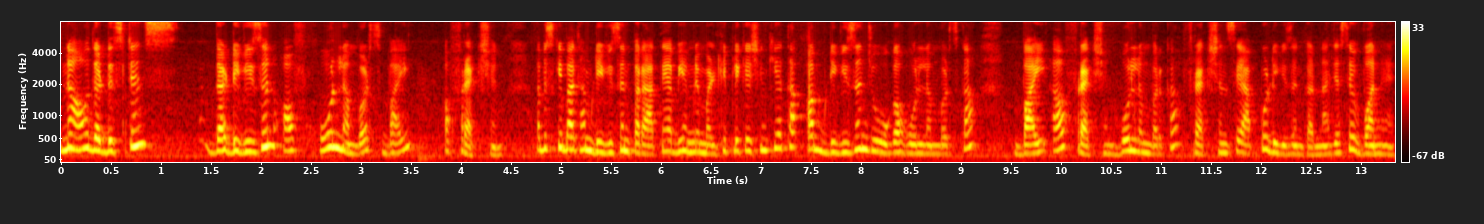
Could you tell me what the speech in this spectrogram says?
Now the distance the division of whole numbers by a fraction अब इसके बाद हम डिवीज़न पर आते हैं। अभी हमने मल्टीप्लिकेशन किया था। अब डिवीज़न जो होगा होल नंबर्स का by a fraction whole number का फ्रैक्शन से आपको डिवीज़न करना है। जैसे वन है।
